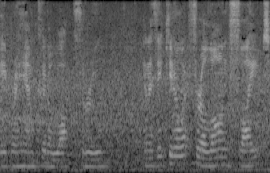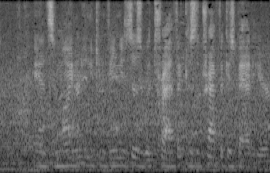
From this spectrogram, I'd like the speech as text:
Abraham could have walked through. And I think, you know what, for a long flight and some minor inconveniences with traffic, because the traffic is bad here,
